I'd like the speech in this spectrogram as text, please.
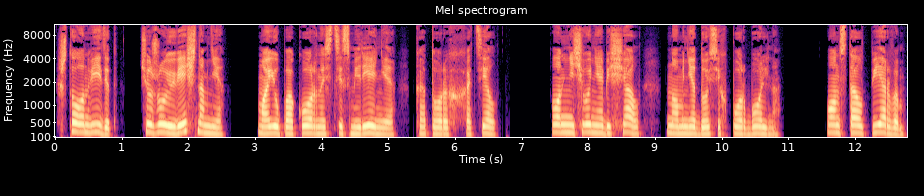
Что он видит? Чужую вещь на мне? Мою покорность и смирение, которых хотел. Он ничего не обещал, но мне до сих пор больно. Он стал первым,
